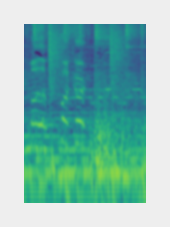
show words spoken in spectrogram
Motherfucker.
